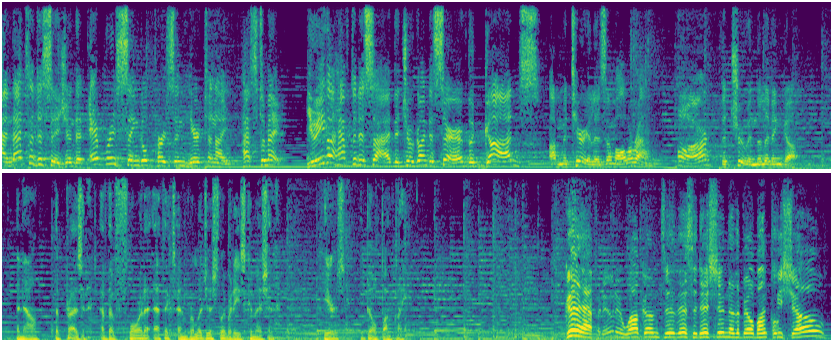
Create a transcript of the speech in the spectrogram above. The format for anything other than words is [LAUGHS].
And that's a decision that every single person here tonight has to make. You either have to decide that you're going to serve the gods of materialism all around you, or the true and the living God. And now, the president of the Florida Ethics and Religious Liberties Commission. Here's Bill Bunkley. Good afternoon and welcome to this edition of the Bill Bunkley Show.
